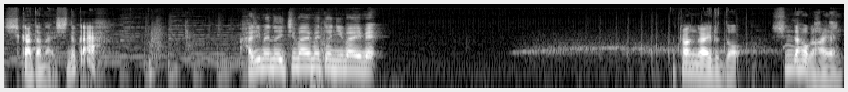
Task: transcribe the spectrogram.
仕方ない。死ぬか。初めの1枚目と2枚目。考えると死んだ方が早い。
